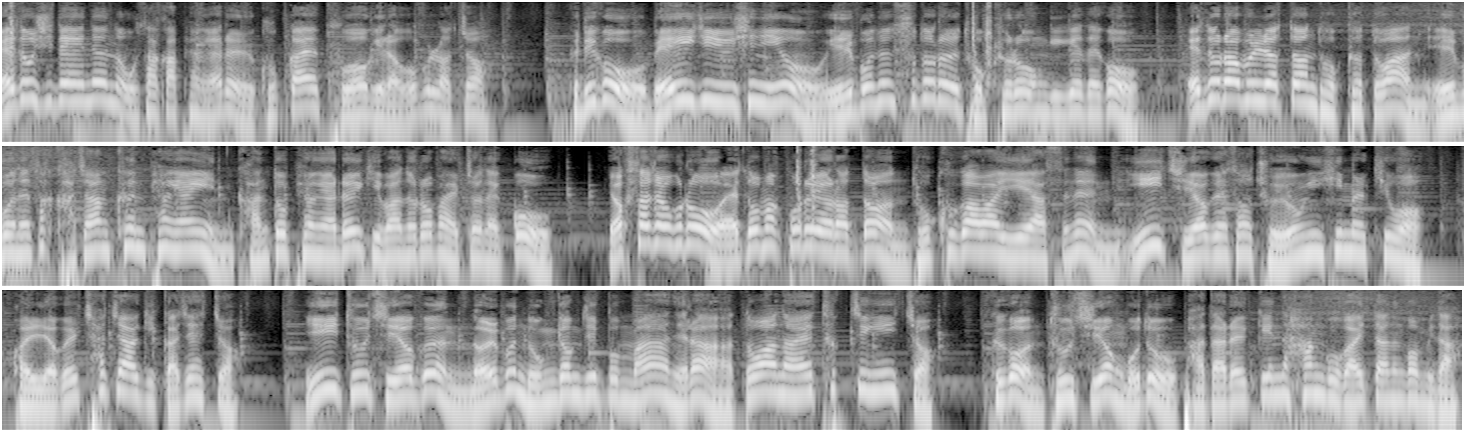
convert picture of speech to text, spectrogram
에도 시대에는 오사카 평야를 국가의 부엌이라고 불렀죠. 그리고 메이지 유신 이후 일본은 수도를 도쿄로 옮기게 되고 에도라 불렸던 도쿄 또한 일본에서 가장 큰 평야인 간토 평야를 기반으로 발전했고 역사적으로 에도 막부를 열었던 도쿠가와 이에야스는 이 지역에서 조용히 힘을 키워 권력을 차지하기까지 했죠. 이 두 지역은 넓은 농경지뿐만 아니라 또 하나의 특징이 있죠. 그건 두 지역 모두 바다를 낀 항구가 있다는 겁니다.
